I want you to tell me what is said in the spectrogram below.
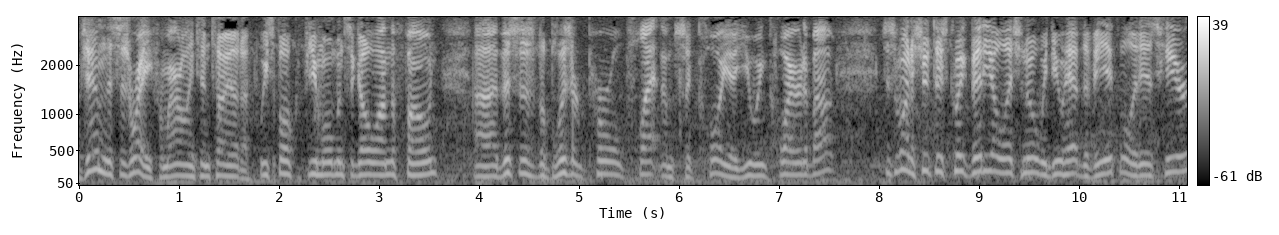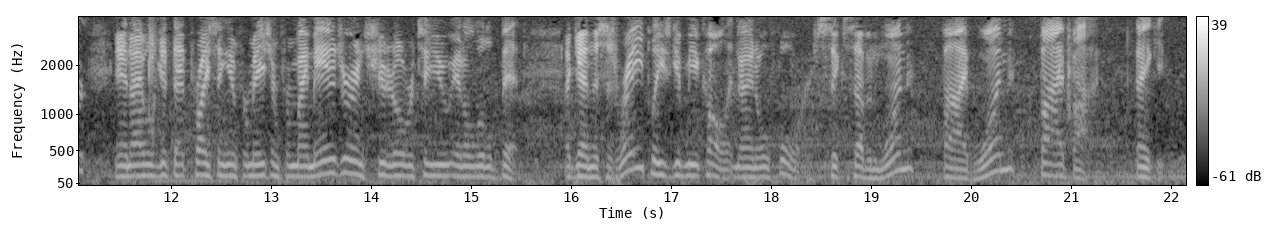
Jim. This is Ray from Arlington Toyota. We spoke a few moments ago on the phone. Uh, this is the Blizzard Pearl Platinum Sequoia you inquired about. Just want to shoot this quick video, let you know we do have the vehicle. It is here, and I will get that pricing information from my manager and shoot it over to you in a little bit. Again, this is Ray. Please give me a call at 904 671 5155. Thank you.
